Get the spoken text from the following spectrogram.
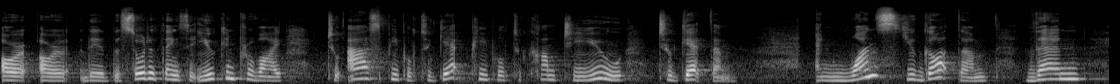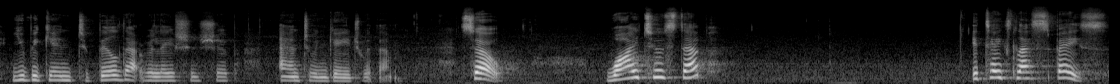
are, are the, the sort of things that you can provide to ask people, to get people to come to you to get them. And once you got them, then you begin to build that relationship and to engage with them. So, why two step? It takes less space.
